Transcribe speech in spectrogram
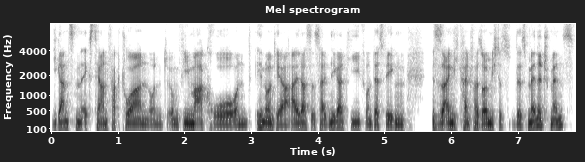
die ganzen externen Faktoren und irgendwie Makro und hin und her, all das ist halt negativ und deswegen ist es eigentlich kein Versäumnis des, des Managements,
